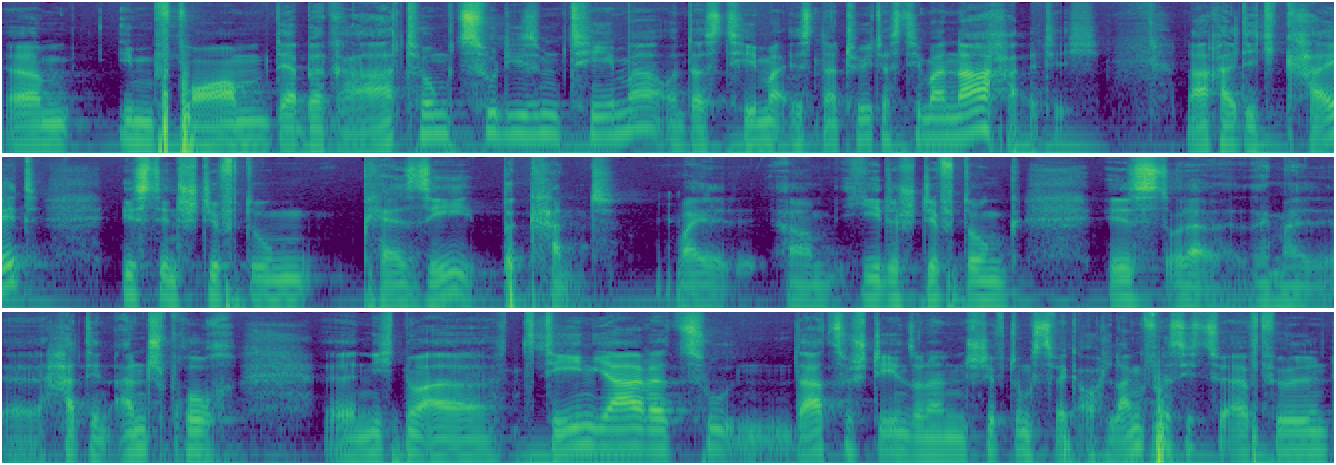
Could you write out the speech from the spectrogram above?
ähm, in Form der Beratung zu diesem Thema. Und das Thema ist natürlich das Thema Nachhaltig. Nachhaltigkeit ist in Stiftungen per se bekannt weil ähm, jede Stiftung ist oder mal, äh, hat den Anspruch, äh, nicht nur äh, zehn Jahre zu, dazustehen, sondern den Stiftungszweck auch langfristig zu erfüllen.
